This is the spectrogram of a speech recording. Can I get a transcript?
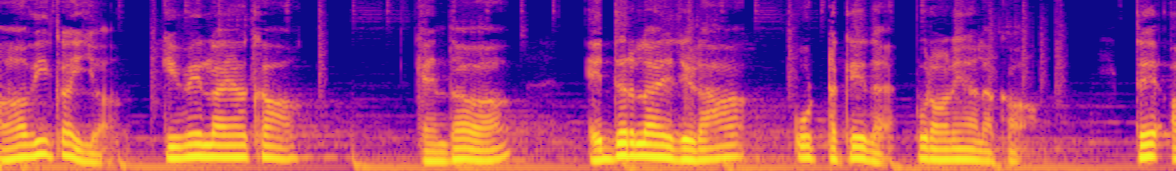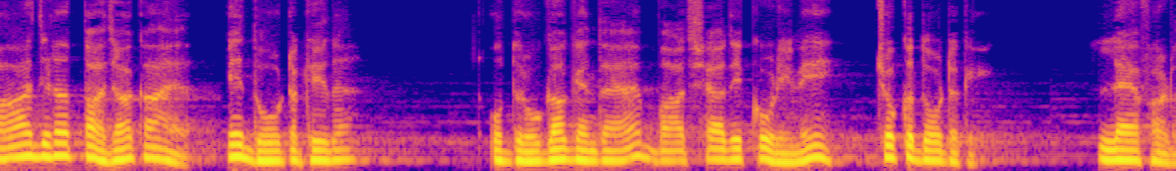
ਹਾਂ ਵੀ ਘਾਈਆ ਕਿਵੇਂ ਲਾਇਆ ਘਾਹ? ਕਹਿੰਦਾ, ਇੱਧਰ ਲਾਏ ਜਿਹੜਾ ਉਹ ਟਕੇ ਦਾ ਪੁਰਾਣੇ ਵਾਲਾ ਘਾਹ। ਤੇ ਆ ਜਿਹੜਾ ਤਾਜ਼ਾ ਘਾਹ ਹੈ, ਇਹ ਦੋ ਟਕੇ ਦਾ ਉਹ ਦਰੋਗਾ ਕਹਿੰਦਾ ਹੈ ਬਾਦਸ਼ਾਹ ਦੇ ਘੋੜੇ ਨੇ, ਚੁੱਕ ਦੋ ਟਕੇ। ਲੈ ਫੜ।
